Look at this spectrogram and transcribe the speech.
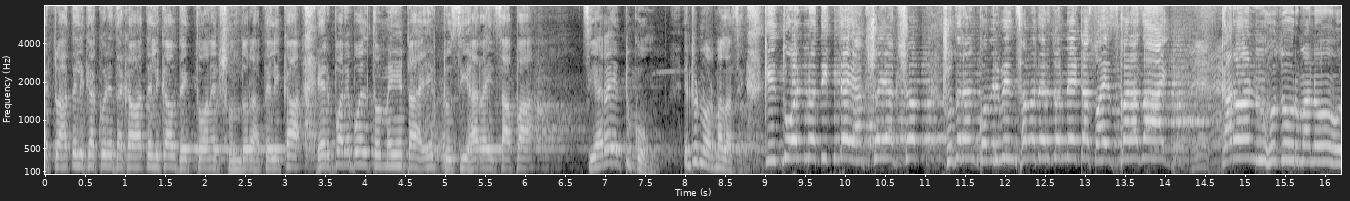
একটু হাতে লিখা করে দেখাও, হাতে লেখাও দেখতো, অনেক সুন্দর হাতে লেখা। এরপরে বলতো, মেয়েটা একটু সিহারাই চাপা। সিহারাই একটু কম, একটু নর্মাল আছে। কিন্তু অন্য দিকটায় একশো একশো। সুতরাং কবির বিন সামাদের জন্য এটা চয়েস করা যায়। কারণ হুজুর মানুষ,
